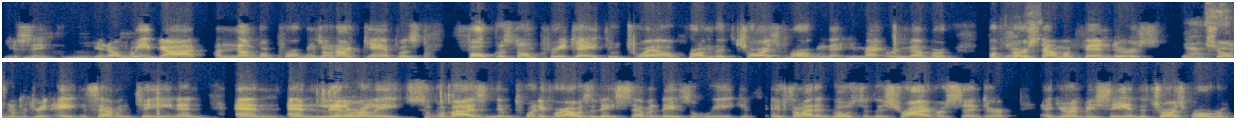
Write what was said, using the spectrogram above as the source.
You see, mm-hmm. you know, we've mm-hmm. got a number of programs on our campus focused on pre-K through 12, from the choice program that you might remember for yes. first-time offenders, yes. children between 8 and 17, and and and literally supervising them 24 hours a day, seven days a week. If, if somebody goes to the Shriver Center at UMBC in the choice program,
